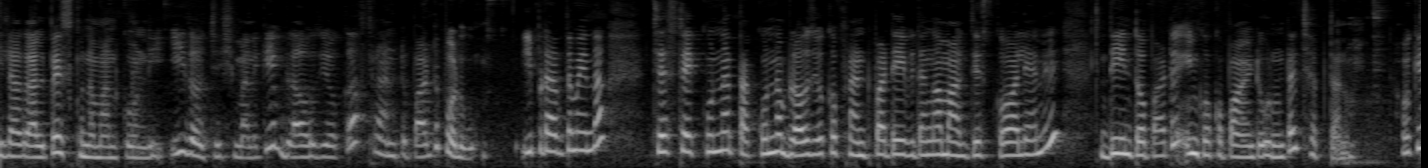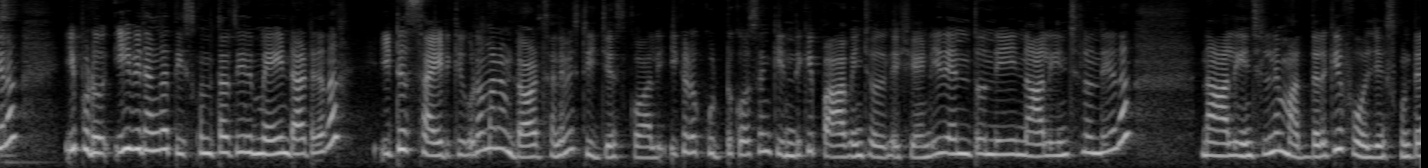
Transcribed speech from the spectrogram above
ఇలా కలిపేసుకున్నాం అనుకోండి. ఇది వచ్చేసి మనకి బ్లౌజ్ యొక్క ఫ్రంట్ పార్ట్ పొడుగు. ఇప్పుడు అర్థమైందా? చెస్ట్ ఎక్కువ తక్కువ బ్లౌజ్ యొక్క ఫ్రంట్ పార్ట్ ఏ విధంగా మార్క్ చేసుకోవాలి అనేది దీంతో పాటు ఇంకొక పాయింట్ కూడా ఉంటే చెప్తాను. ఓకేనా? ఇప్పుడు ఈ విధంగా తీసుకున్న తర్వాత ఇది మెయిన్ డాట్ కదా ఇటు సైడ్కి కూడా మనం డాట్స్ అనేవి స్టిచ్ చేసుకోవాలి. ఇక్కడ కుట్టు కోసం కిందికి పావించి వదిలేసేయండి. ఇది ఎంత ఉంది? నాలుగు ఇంచులు ఉంది కదా నాలుగు ఇంచులని మధ్యలోకి ఫోల్డ్ చేసుకుంటే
